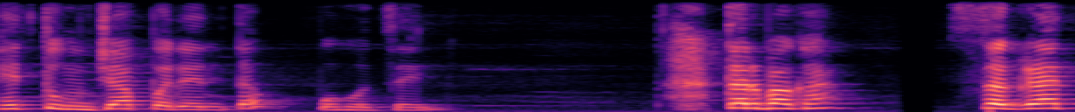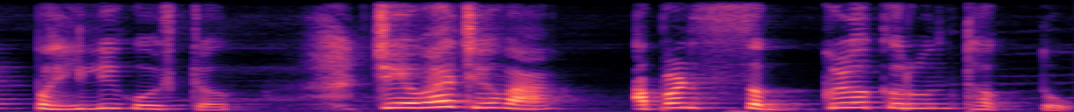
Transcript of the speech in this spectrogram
हे तुमच्यापर्यंत पोहोचेल. तर बघा सगळ्यात पहिली गोष्ट जेव्हा जेव्हा आपण सगळं करून थकतो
